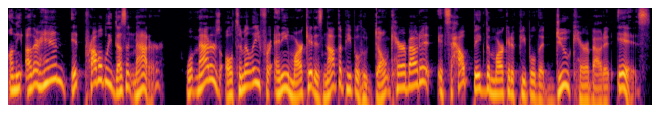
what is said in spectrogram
On the other hand, it probably doesn't matter. What matters ultimately for any market is not the people who don't care about it, it's how big the market of people that do care about it is.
